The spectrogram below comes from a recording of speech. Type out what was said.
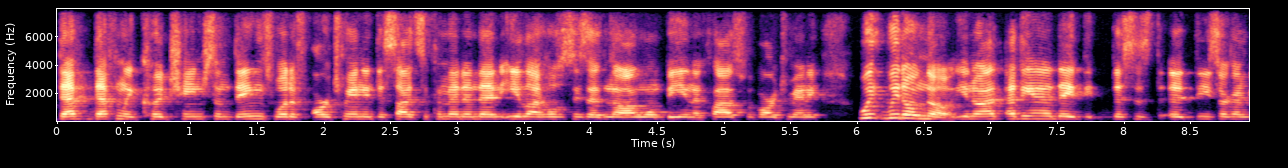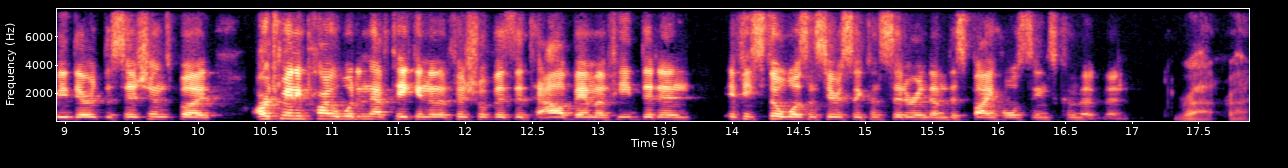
def- definitely could change some things. What if Arch Manning decides to commit and then Eli Holstein says, "No, I won't be in the class with Arch Manning"? We, we don't know. You know, at, at the end of the day, this is uh, these are going to be their decisions. But Arch Manning probably wouldn't have taken an official visit to Alabama if he didn't if he still wasn't seriously considering them despite Holstein's commitment. Right, right.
